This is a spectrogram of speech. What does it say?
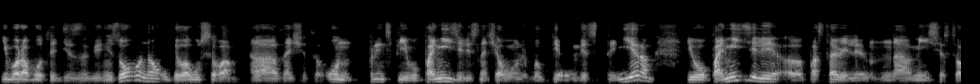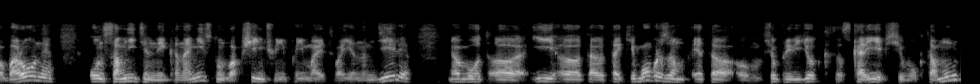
его работа дезорганизована. У Белоусова, значит, он, в принципе, его понизили сначала, он же был первым вице-премьером, его понизили, поставили на Министерство обороны. Он сомнительный экономист, он вообще ничего не понимает в военном деле. Вот, и таким образом это все приведет, скорее всего, к тому,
